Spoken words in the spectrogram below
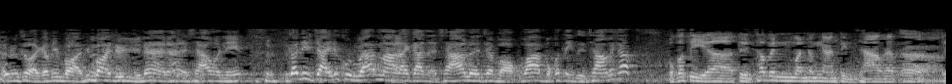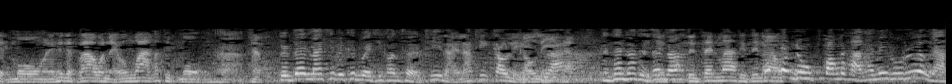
อรุณสวัสดิ์ครับพี่บอย พี่บอยดูอยู่แน่นะในเช้าวันนี้ ก็ดีใจที่คุณแวะมารายการแต่เช้าเลยจะบอกว่าปกติตื่นเช้าไหมครับ ปกติอะตื่นถ้าเป็นวันทำงานตื่นเช้าครับอ่า เจ็ดโมงเลยถ้าเกิดว่าวันไหนว่างๆก็สิบโมงครับ ตื่นเต้นไหมที่ไปขึ้นเวทีคอนเสิร์ตที่ไหนนะที่เกาหลีเกาหลีใช่ไหมครับ ตื่นเต้นไหมตื่นเต้นไหมตื่นเต้นมากตื่นเต้นทุกมากคนดูฟังภาษาไทยไม่รู้เรื่องอะ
